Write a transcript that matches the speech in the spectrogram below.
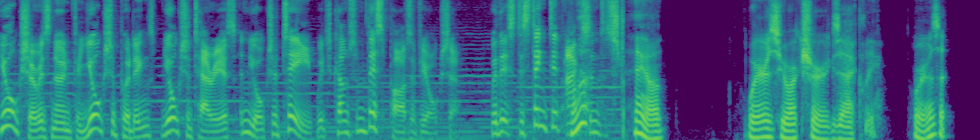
Yorkshire is known for Yorkshire puddings, Yorkshire terriers, and Yorkshire tea, which comes from this part of Yorkshire. With its distinctive accent, Hang on. Where is Yorkshire exactly? Where is it?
